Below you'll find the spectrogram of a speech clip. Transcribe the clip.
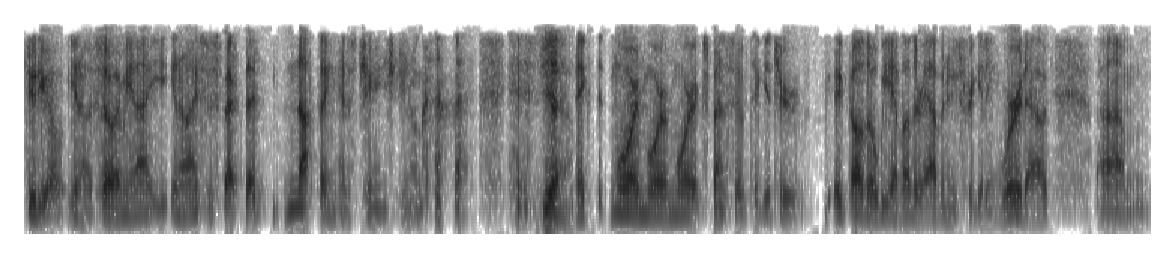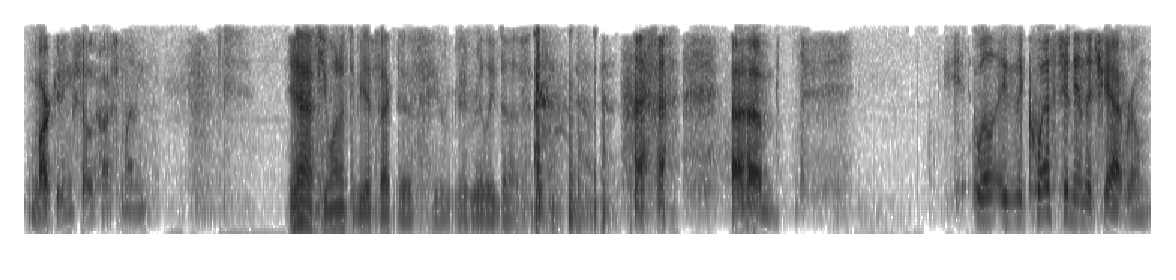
studio. You know, so I mean, I you know I suspect that nothing has changed. You know, it Yeah. makes it more and more and more expensive to get your. Although we have other avenues for getting word out, um, marketing still costs money. Yeah, if you want it to be effective, it it really does. um, well, the question in the chat room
